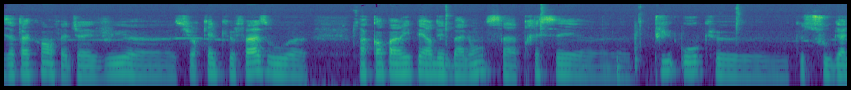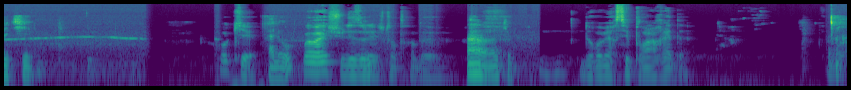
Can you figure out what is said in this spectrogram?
des attaquants, en fait. J'avais vu euh, sur quelques phases où, euh, enfin, quand Paris perdait le ballon, ça pressait euh, plus haut que, que sous Galtier. Ok. Allô? Ouais, ouais, je suis désolé, j'étais en train de, Ah, ok. de remercier pour un raid. Voilà.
